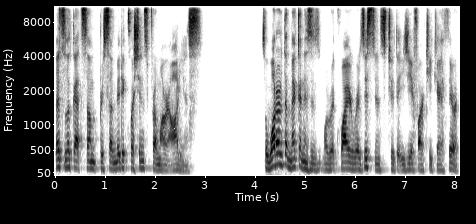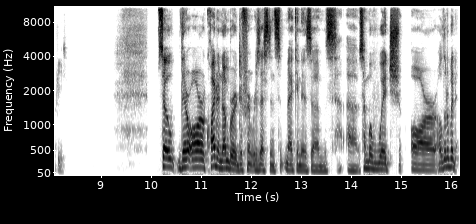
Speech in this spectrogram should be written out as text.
let's look at some pre-submitted questions from our audience. So what are the mechanisms or required resistance to the EGFR TKI therapy? So there are quite a number of different resistance mechanisms, uh, some of which are a little bit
